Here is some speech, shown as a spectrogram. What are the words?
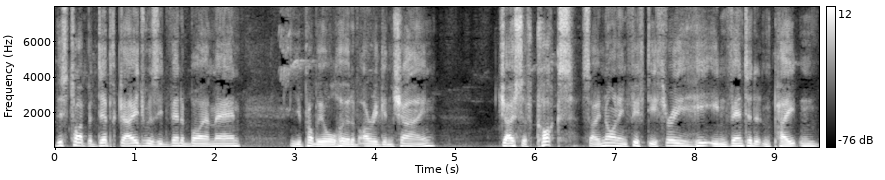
This type of depth gauge was invented by a man, you probably all heard of Oregon Chain, Joseph Cox. So in 1953, he invented it and patented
